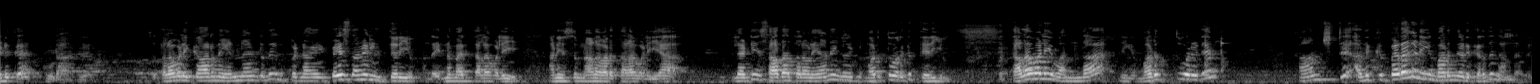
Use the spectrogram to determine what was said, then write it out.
எடுக்கக்கூடாது ஸோ தலைவலி காரணம் என்னன்றது இப்போ நாங்கள் பேசினாவே எங்களுக்கு தெரியும். அந்த என்ன மாதிரி தலைவலி அனிசம்னால வர தலைவலியா? இல்லாட்டி சாதா தலைவலியான்னு எங்களுக்கு மருத்துவருக்கு தெரியும். தலைவலி வந்தால் நீங்கள் மருத்துவரிடம் காமிச்சிட்டு அதுக்கு பிறகு நீங்கள் மருந்து எடுக்கிறது நல்லது.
